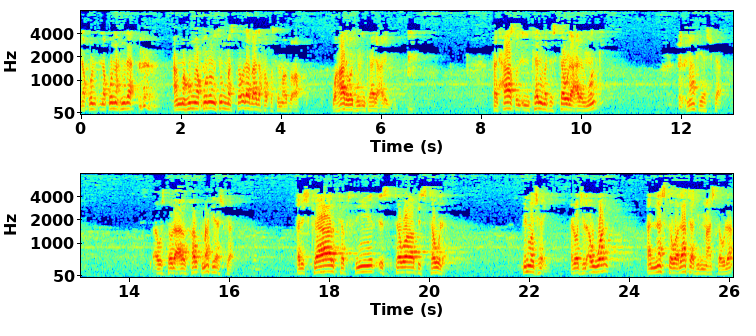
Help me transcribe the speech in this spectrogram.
نقول نقول نحن لا. أما هم يقولون ثم استولى بعد خلق السماوات والأرض وهذا وجه الإنكار عليه فالحاصل إن كلمة استولى على الملك ما فيها إشكال. أو استولى على الخلق ما فيها إشكال. الإشكال تفسير استوى باستولى. من وجهين. الوجه الأول أن استوى لا تأتي بمع استولى.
